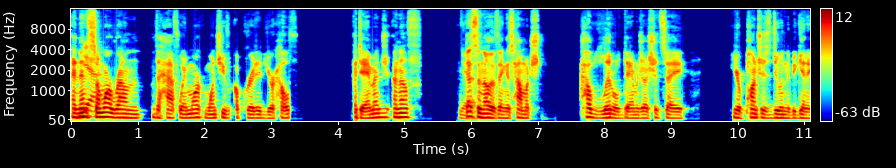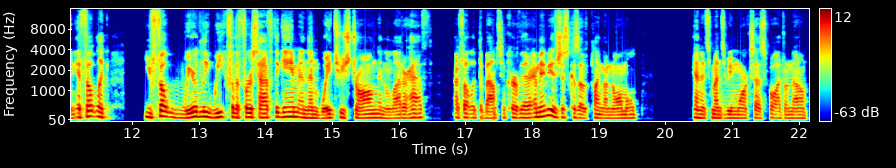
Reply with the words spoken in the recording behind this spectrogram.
And then Yeah. somewhere around the halfway mark, once you've upgraded your health damage enough, Yeah. that's another thing is how much, how little damage I should say, your punches do in the beginning. It felt like you felt weirdly weak for the first half of the game, and then way too strong in the latter half. I felt like the bouncing curve there, and maybe it's just because I was playing on normal, and it's meant to be more accessible. I don't know,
